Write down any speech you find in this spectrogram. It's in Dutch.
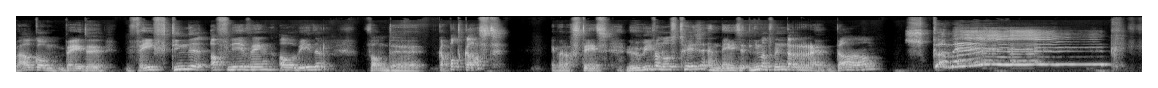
Welkom bij de vijftiende aflevering alweer van de kapotkast. Ik ben nog steeds Louis van Oosthuizen en bij mij zit niemand minder dan... Scummik!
